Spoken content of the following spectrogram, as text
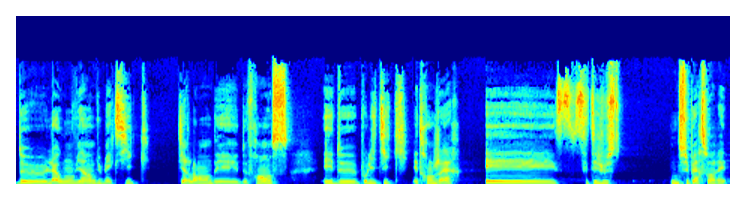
de là où on vient, du Mexique, d'Irlande et de France, et de politique étrangère. Et c'était juste une super soirée.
